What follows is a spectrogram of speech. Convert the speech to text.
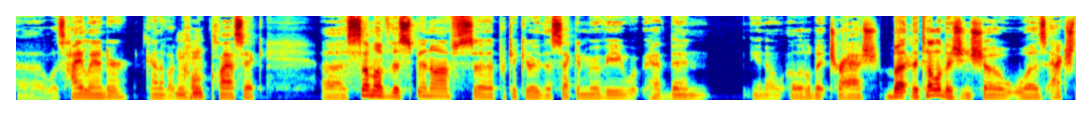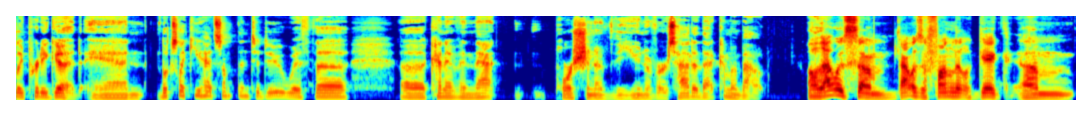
uh, was Highlander, kind of a mm-hmm. cult classic. Uh, some of the spin-offs, uh, particularly the second movie, have been you know a little bit trash but the television show was actually pretty good and looks like you had something to do with uh, uh kind of in that portion of the universe. How did that come about? Oh that was um that was a fun little gig. Um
